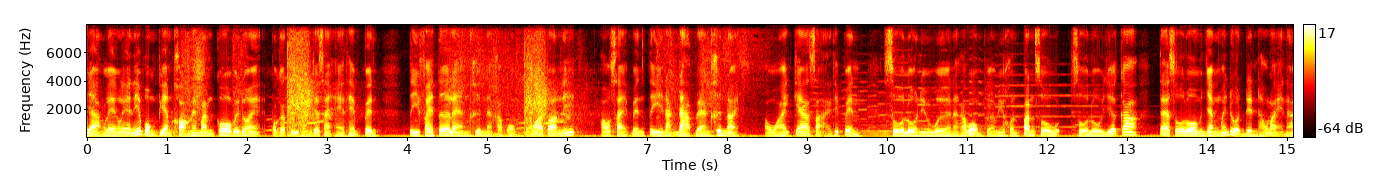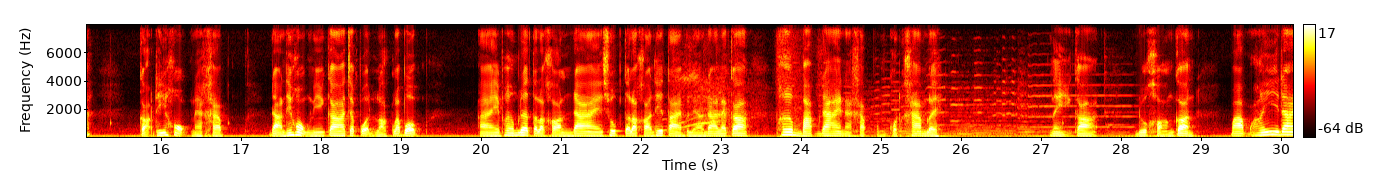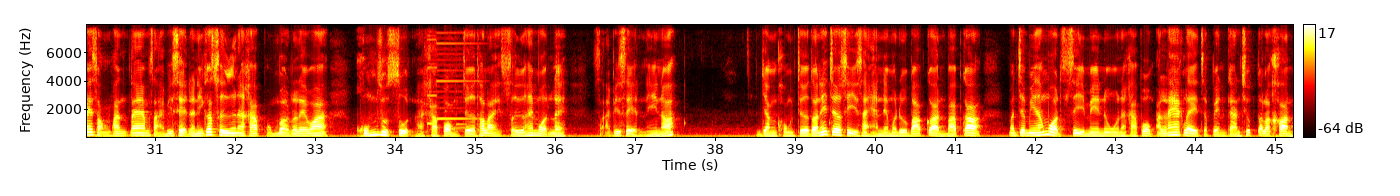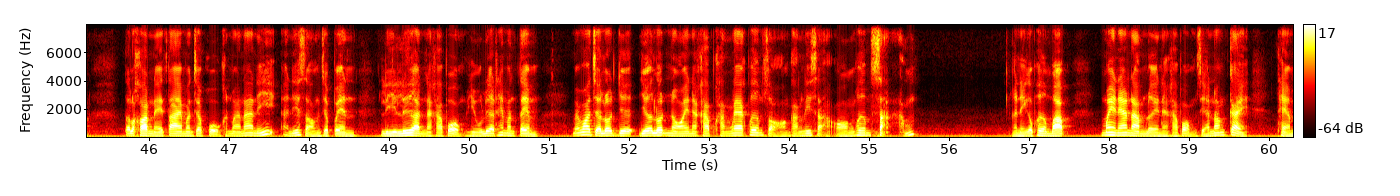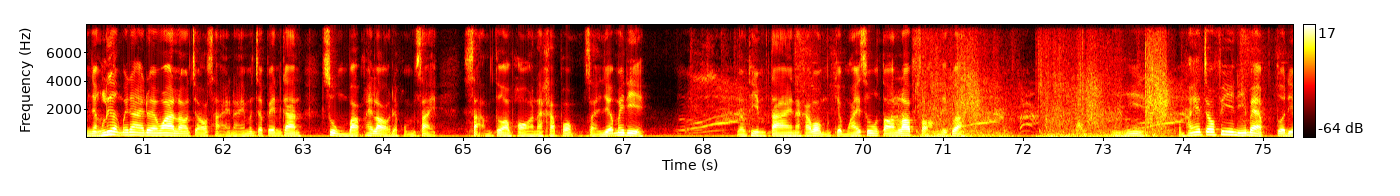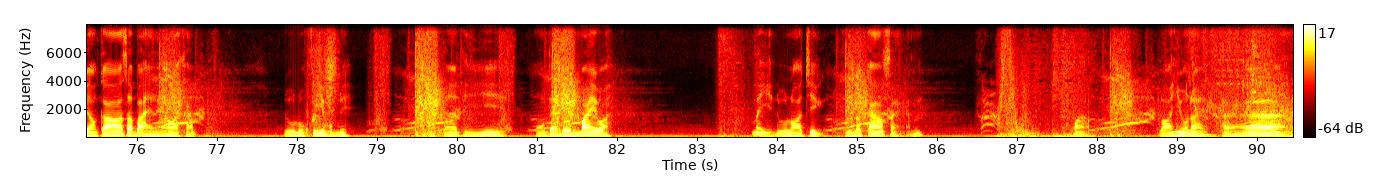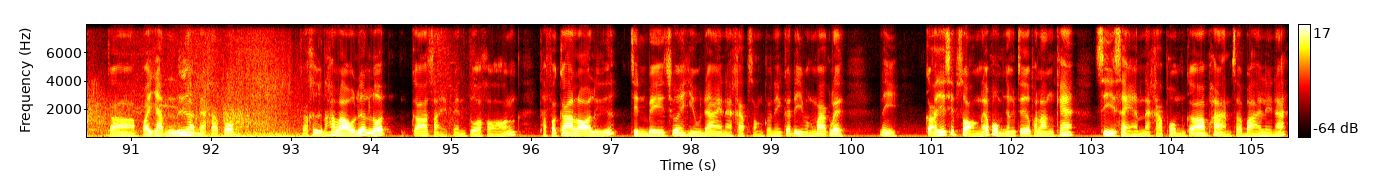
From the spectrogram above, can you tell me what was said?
อย่างแรงเลย อันนี้ผมเปลี่ยนของให้มันโก้ไปด้วย ปกติผมจะใส่ไอเทมเป็นตีไฟเตอร์แรงขึ้นนะครับผมแต่ว่าตอนนี้เอาใส่เป็นตีนักดาบแรงขึ้นหน่อย เอาไว้แก้สายที่เป็นโซโลนิวเวอร์นะครับผมเผื่อมีคนปั้นโซโซโลเยอะก็แต่โซโลมันยังไม่โดดเด่นเท่าไหร่นะ เกาะที่ 6 นะครับ ด่านที่ 6 นี้ก็จะปลดล็อกระบบไอเพิ่มเลือดตัวละครได้ชุบตัวละครที่ตายไปแล้วได้ แล้วก็เพิ่มบัฟได้นะครับ ผมกดข้ามเลย นี่ก็ดูของก่อนบัฟเฮ้ยได้ 2,000 แต้มสายพิเศษ อันนี้ก็ซื้อนะครับ ผมบอกได้เลยว่าคุ้มสุดๆนะครับผมเจอเท่าไหร่ซื้อให้หมดเลย สายพิเศษนี้เนาะยังคงเจอตอนนี้เจอ4ี่แสนเดี๋ยวมาดูบัฟก่อนบัฟก็มันจะมีทั้งหมด 4 เมนูนะครับผมอันแรกเลยจะเป็นการชุบตัวละครตัวละครไหนตายมันจะโผล่ขึ้นมาหน้านี้ อันที่ 2 จะเป็นรีเลือดนะครับผมหิวเลือดให้มันเต็ม ไม่ว่าจะลดเยอะเยอะลดน้อยนะครับครั้งแรกเพิ่ม 2 ครั้งที่สองเพิ่ม 3 อันนี้ก็เพิ่มบัฟไม่แนะนำเลยนะครับผมเสียน้องไก่แถมยังเลือกไม่ได้ด้วยว่าเราจะเอาสายไหน มันจะเป็นการสุ่มบัฟให้เราเดี๋ยวผมใส่ 3 ตัวพอนะครับผมใส่เยอะไม่ดี เดี๋ยวทีมตายนะครับผมเก็บไว้สู้ตอนรอบ 2 ดีกว่านี่ผมให้เจ้าฟี่นี้แบบตัวเดียวก็สบายแล้วครับ ดูลูฟี่ผมดิเออทีโอ้แต่โดนใบวะนี่ดูลอจิกทีละเก้าแสน ป้ารอฮิวหน่อยอ่าก็ประหยัดเลือดนะครับผม ก็คือถ้าเราเลือดลดก็ใส่เป็นตัวของทัฟฟาก้ารอหรือจินเบย์ช่วยฮิวได้นะครับสองตัวนี้ก็ดีมากๆเลย นี่เกาะที่ 12 แล้วผมยังเจอพลังแค่ 4 0 0แสนนะครับผมก็ผ่านสบายเลยนะ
